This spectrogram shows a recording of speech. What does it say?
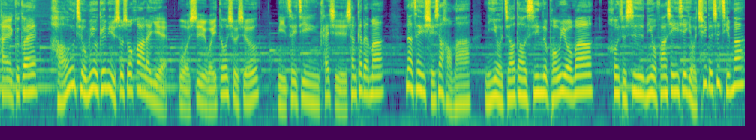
嗨，乖乖，好久没有跟你说说话了耶！我是维多叔叔。你最近开始上课了吗？那在学校好吗？你有交到新的朋友吗？或者是你有发现一些有趣的事情吗？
